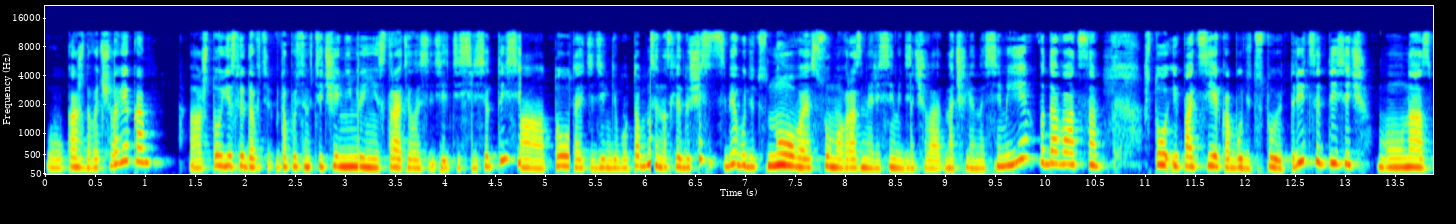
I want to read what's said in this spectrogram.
у каждого человека – что если, допустим, в течение месяца не истратилось эти 70 тысяч, а, то эти деньги будут обнулены, на следующий месяц тебе будет новая сумма в размере 70 на члена семьи выдаваться, что ипотека будет стоить 30 тысяч, у нас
